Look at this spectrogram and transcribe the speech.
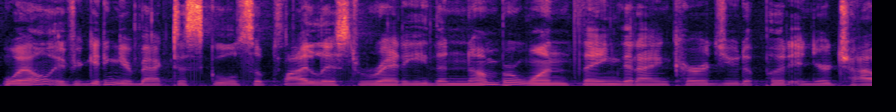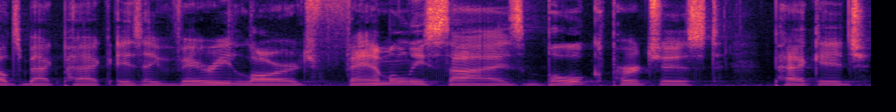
Well, if you're getting your back to school supply list ready, the number one thing that I encourage you to put in your child's backpack is a very large family size bulk purchased package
